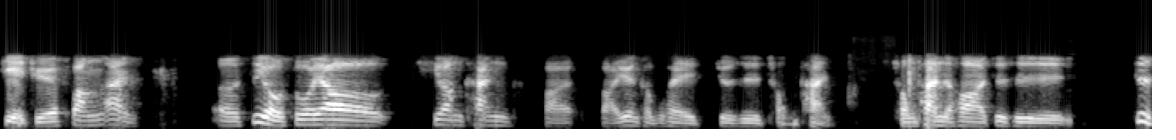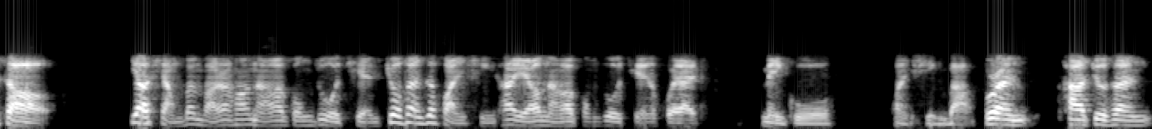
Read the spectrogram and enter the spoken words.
解决方案，呃，是有说要希望看法法院可不可以就是重判，重判的话就是至少要想办法让他拿到工作签，就算是缓刑，他也要拿到工作签回来美国缓刑吧，不然他就算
